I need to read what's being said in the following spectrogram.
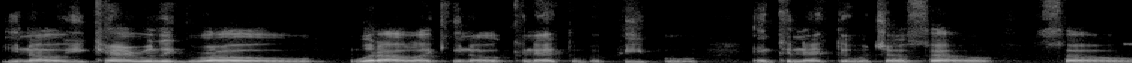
you know, you can't really grow without like you know connecting with people and connected with yourself. So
